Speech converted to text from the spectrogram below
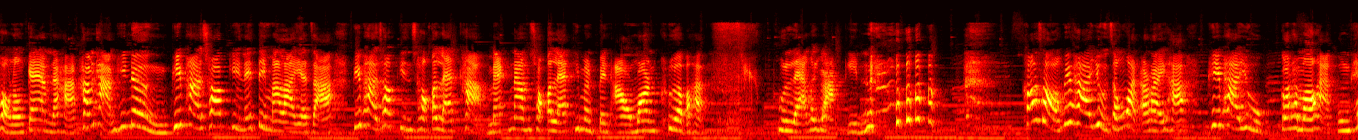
ของน้องแก้มนะคะคำถามที่หนึ่งพี่พาชอบกินไอติมอะไรอะจ๊ะ พี่พาชอบกินช็อกโกแลตค่ะแมกนัมช็อกโกแลตที่มันเป็นอัลมอนด์เคลือบอะค่ะพูดแล้วก็อยากกิน ข้อ2พี่พาอยู่จังหวัดอะไรคะ พี่พาอยู่กทมค่ะกรุงเท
